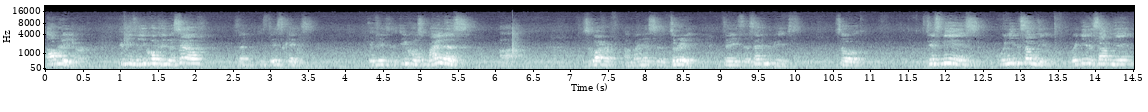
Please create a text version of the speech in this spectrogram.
operator. If it's equal to itself, then it's this case. If it's equals minus uh, square of uh, minus 3, then it's the second case. So this means we need something. We need something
